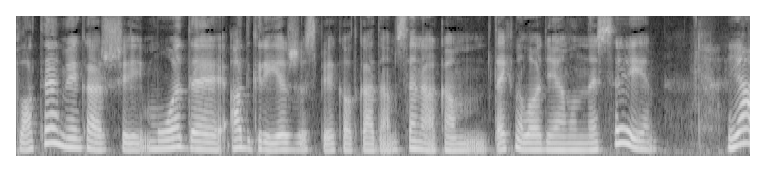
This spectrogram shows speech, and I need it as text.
platēm, vienkārši modē atgriežas pie kaut kādām senākām tehnoloģijām un nesējiem? Jā,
